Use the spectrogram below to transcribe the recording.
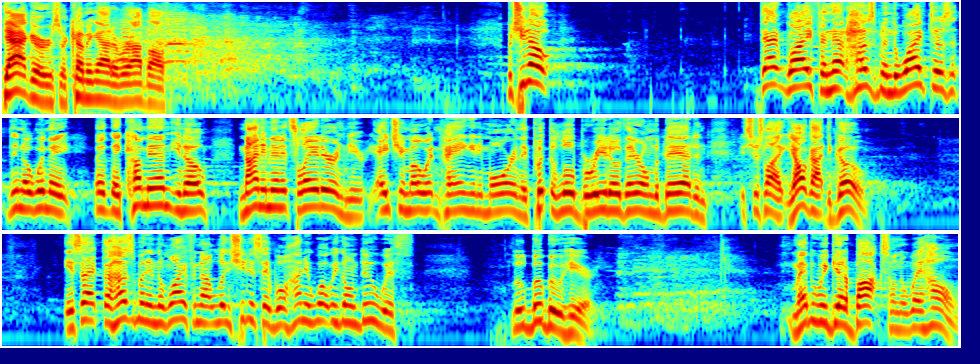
Daggers are coming out of her eyeballs. But you know, that wife and that husband, the wife doesn't, you know, when they, they, they come in, you know, 90 minutes later and your HMO isn't paying anymore and they put the little burrito there on the bed and it's just like, y'all got to go. Is that the husband and the wife are not looking? She didn't say, well, honey, what we going to do with little boo-boo here? Maybe we get a box on the way home.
